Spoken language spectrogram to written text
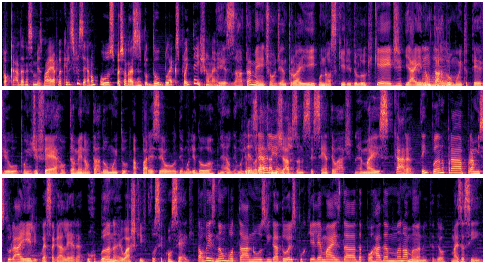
tocada, nessa mesma época, que eles fizeram os personagens do Black Exploitation, né? Exatamente, onde entrou aí o nosso querido Luke Cage, e aí não Uhum. tardou muito, teve o Punho de Ferro, também não tardou muito, apareceu o Demolidor, né? O Demolidor é ali Exatamente. já dos anos 60, eu acho, né? Mas, cara, tem pano pra, pra misturar ele com essa galera urbana, eu acho que você consegue. Talvez não botar nos Vingadores, porque ele é mais da, da porrada mano a mano, entendeu? Mas assim,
